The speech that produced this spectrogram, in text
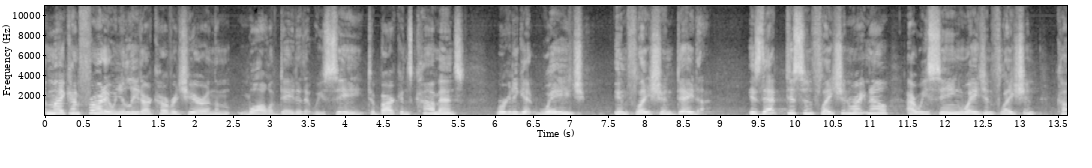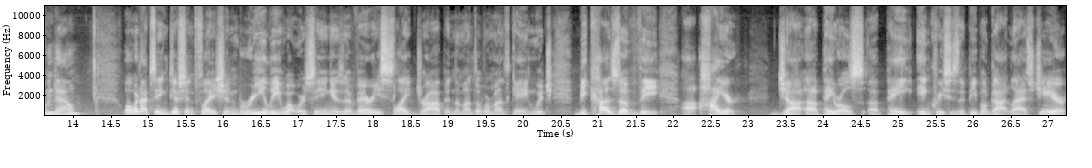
Mike, on Friday, when you lead our coverage here on the wall of data that we see, to Barkin's comments, we're going to get wage inflation data. Is that disinflation right now? Are we seeing wage inflation come down? Well, we're not seeing disinflation. Really, what we're seeing is a very slight drop in the month over month gain, which, because of the uh, higher uh, payrolls, uh, pay increases that people got last year,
